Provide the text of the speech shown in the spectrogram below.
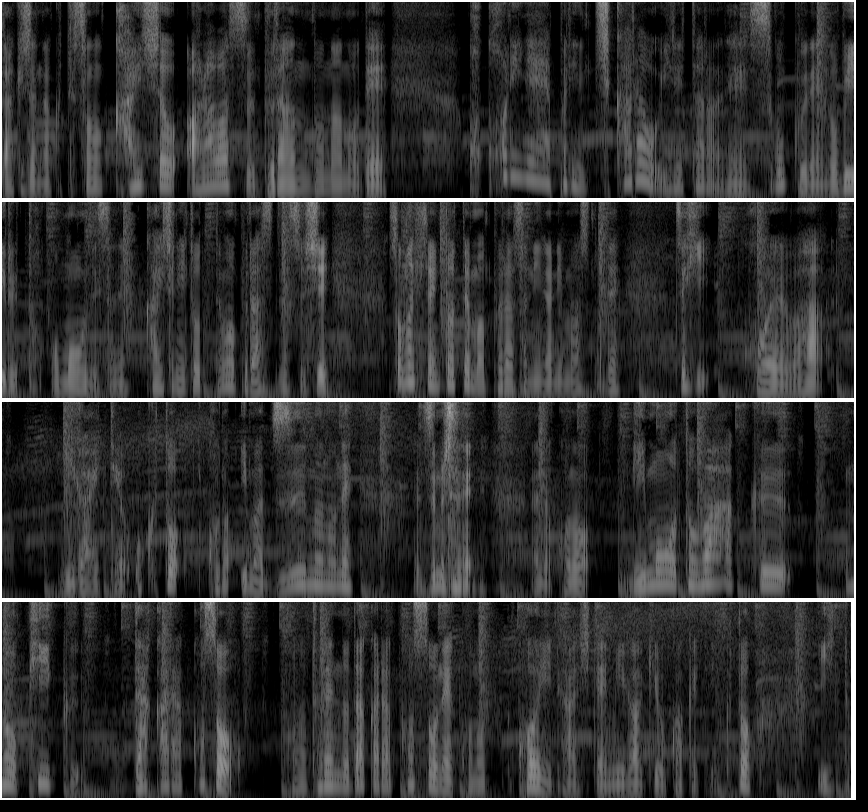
だけじゃなくて、その会社を表すブランドなので、ここにね、やっぱり、力を入れたらね、すごくね、伸びると思うんですよね。会社にとってもプラスですし、その人にとってもプラスになりますので、ぜひ声は磨いておくと、この今、 Zoom のね、 Zoom じゃない、あのこのリモートワークのピークだからこそ、このトレンドだからこそね、この声に対して磨きをかけていくといいと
